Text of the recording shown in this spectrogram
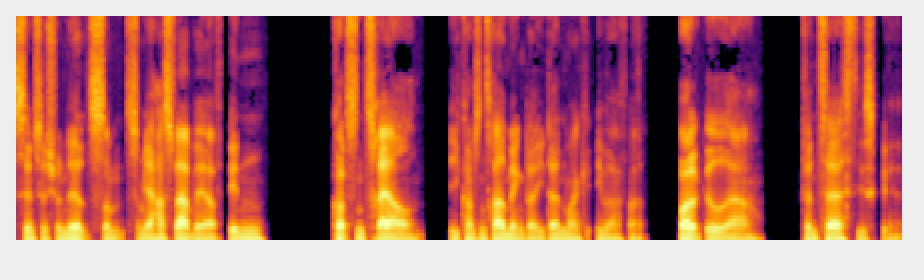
sensationelt, som, som jeg har svært ved at finde koncentreret, i koncentreret mængder i Danmark i hvert fald. Folket er fantastiske,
